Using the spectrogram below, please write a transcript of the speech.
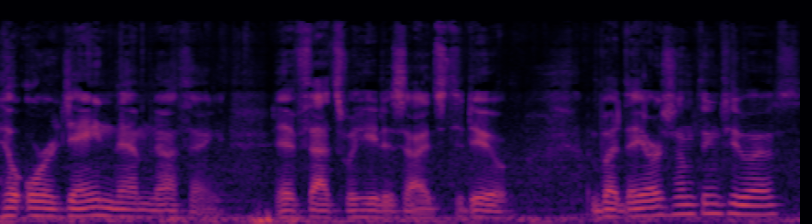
he'll ordain them nothing if that's what he decides to do. But they are something to us.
